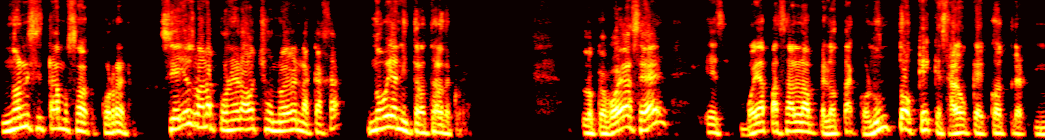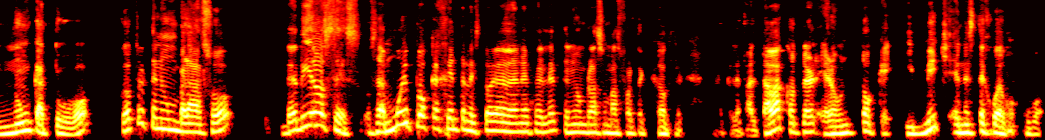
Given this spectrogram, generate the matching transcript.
no necesitamos correr. Si ellos van a poner a 8 o 9 en la caja, no voy a ni tratar de correr. Lo que voy a hacer es, voy a pasar la pelota con un toque, que es algo que Kotler nunca tuvo. Kotler tiene un brazo de dioses. O sea, muy poca gente en la historia de la NFL tenía un brazo más fuerte que Cutler. Lo que le faltaba a Cutler era un toque. Y Mitch en este juego hubo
